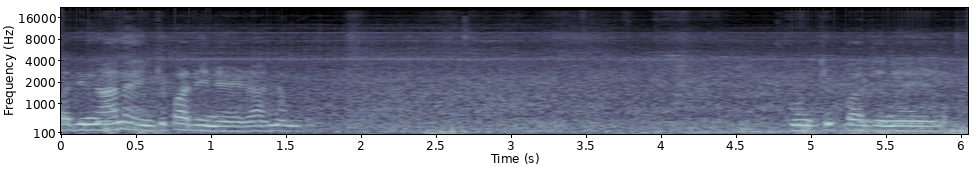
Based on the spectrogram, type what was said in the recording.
പതിനാലാണ് എനിക്ക് പതിനേഴാം നമ്പർ നൂറ്റി പതിനേഴ്.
